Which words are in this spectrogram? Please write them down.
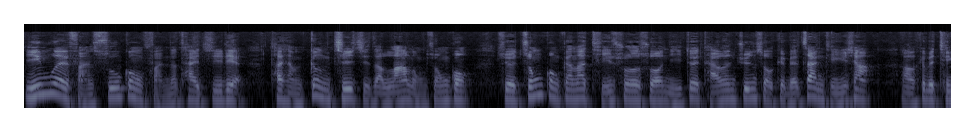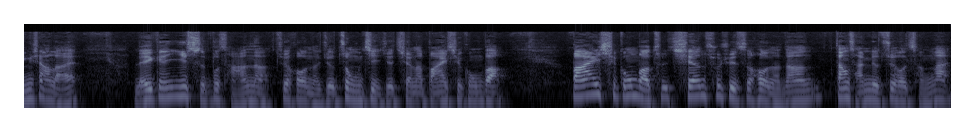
因为反苏共反得太激烈，他想更积极的拉拢中共，所以中共跟他提出了说，你对台湾军售可不可以暂停一下啊？可不可以停下来？雷根一时不察呢，最后呢就中计，就签了八一七公报。八一七公报出签出去之后呢，当当时还没有最后成案。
